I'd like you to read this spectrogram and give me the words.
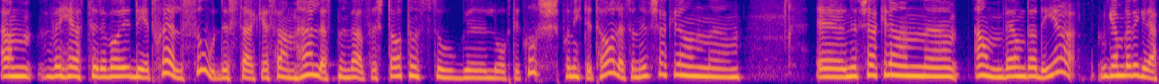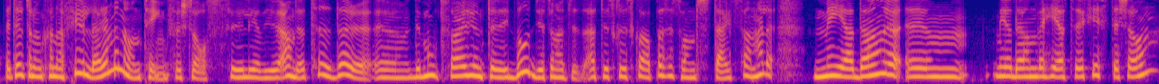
Um, vad heter det, var ju det ett skällsord, det starka samhället, när välfärdsstaten stod eh, lågt i kurs på 90-talet. Och nu försöker han, eh, uh, nu försöker han uh, använda det gamla begreppet utan att kunna fylla det med någonting förstås. För vi lever ju i andra tider. Uh, det motsvarar ju inte i budgeten att, att det skulle skapas ett sådant starkt samhälle. Medan, medan vad heter Kristersson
